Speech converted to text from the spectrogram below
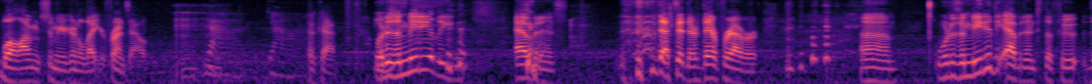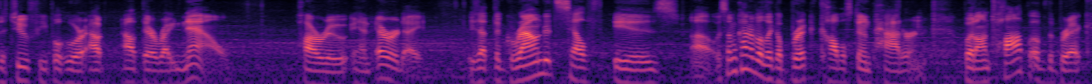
Well, I'm assuming you're going to let your friends out. Yeah, yeah. Okay. What is immediately evident? that's it. They're there forever. Um, what is immediately evident to the fu- the two people who are out out there right now, Haru and Erudite, is that the ground itself is uh, some kind of a, like a brick cobblestone pattern, but on top of the brick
